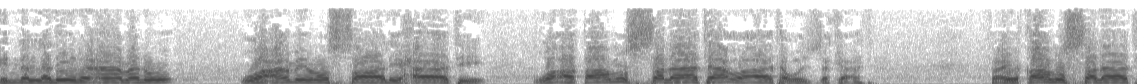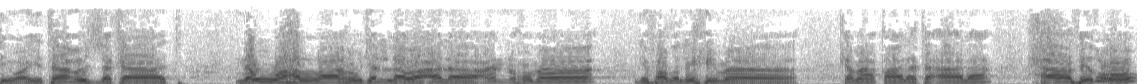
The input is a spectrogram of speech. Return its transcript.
إن الذين آمنوا وعملوا الصالحات وأقاموا الصلاة وآتوا الزكاة. فإقام الصلاة وإيتاء الزكاة نوه الله جل وعلا عنهما لفضلهما. كما قال تعالى حافظوا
